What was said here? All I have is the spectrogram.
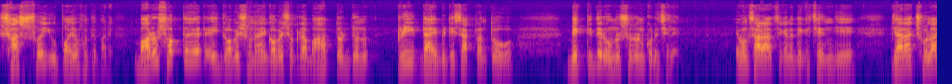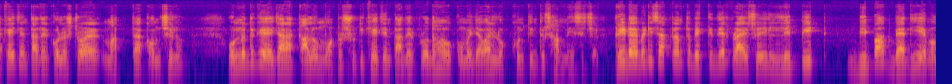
সাশ্রয়ী উপায়ও হতে পারে। বারো সপ্তাহের এই গবেষণায় গবেষকরা বাহাত্তর জন প্রি ডায়াবেটিস আক্রান্ত ব্যক্তিদের অনুসরণ করেছিলেন এবং সারা সেখানে দেখেছেন যে যারা ছোলা খেয়েছেন তাদের কোলেস্টেরলের মাত্রা কম ছিল। অন্যদিকে যারা কালো মটরশুঁটি খেয়েছেন, তাদের প্রদাহ কমে যাওয়ার লক্ষণ কিন্তু সামনে এসেছিল। প্রি ডায়াবেটিস আক্রান্ত ব্যক্তিদের প্রায়শই লিপিড বিপাক ব্যাধি এবং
